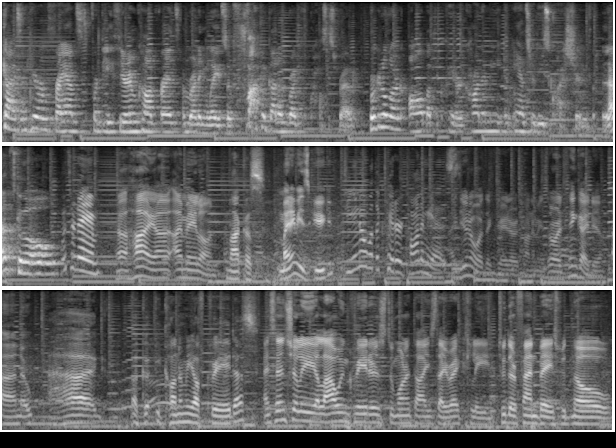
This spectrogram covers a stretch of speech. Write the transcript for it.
Guys, I'm here in France for the Ethereum conference. I'm running late, so fuck, I gotta run across this road. We're gonna learn all about the creator economy and answer these questions. Let's go! What's your name? Uh, hi, uh, I'm Elon. Marcus. My name is Hugo. Do you know what the creator economy is? I do know what the creator economy is, or I think I do. Uh, no. Uh, economy of creators. Essentially allowing creators to monetize directly to their fan base with no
